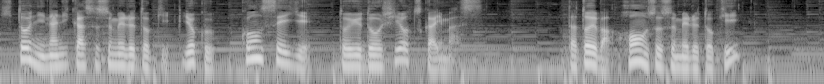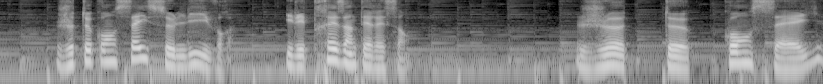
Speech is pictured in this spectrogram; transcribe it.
人に何か勧めるとき、よく conseiller という動詞を使います。例えば本を勧めるとき、 je te conseille ce livre. Il est très intéressant. Je te conseille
